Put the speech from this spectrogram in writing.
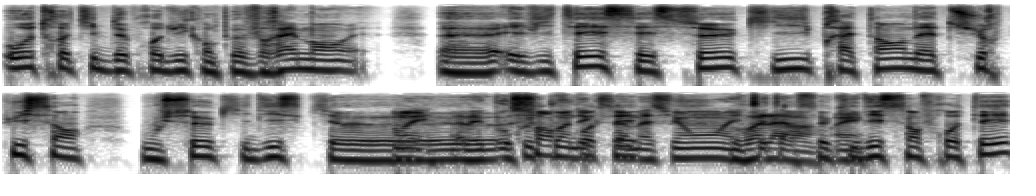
Autre type de produit qu'on peut vraiment euh, éviter, c'est ceux qui prétendent être surpuissants ou ceux qui disent que Oui, avec beaucoup de points frotter, d'exclamation, etc. voilà, ceux qui disent sans frotter.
